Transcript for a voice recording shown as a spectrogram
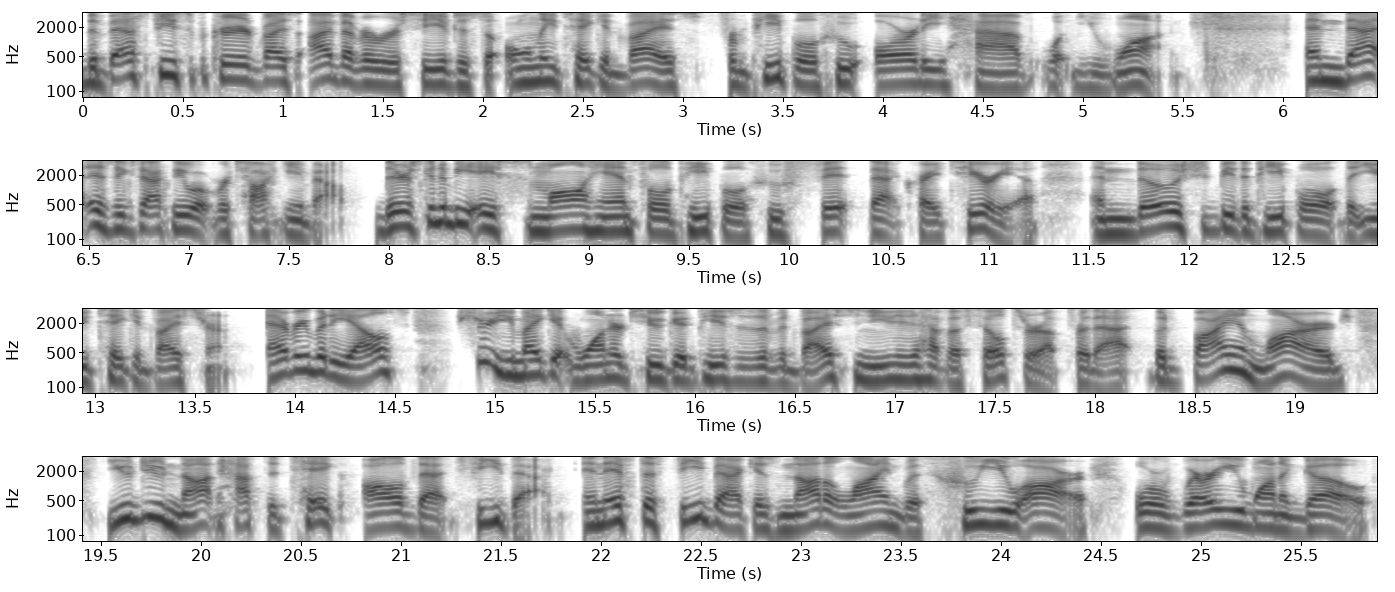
the best piece of career advice I've ever received is to only take advice from people who already have what you want. And that is exactly what we're talking about. There's going to be a small handful of people who fit that criteria, and those should be the people that you take advice from. Everybody else, sure, you might get one or two good pieces of advice and you need to have a filter up for that. But by and large, you do not have to take all of that feedback. And if the feedback is not aligned with who you are or where you want to go,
